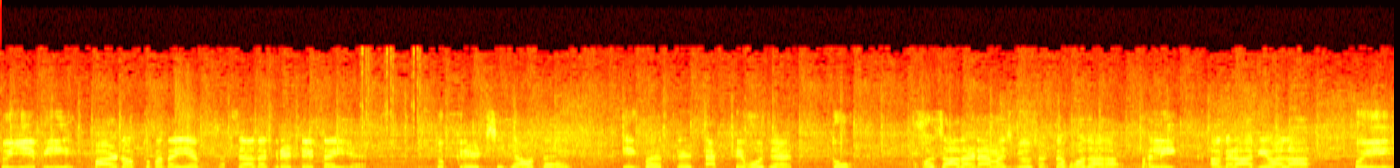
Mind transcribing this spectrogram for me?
तो ये भी बारडॉग तो पता ही है, सबसे ज़्यादा क्रिट देता ही है। तो क्रिट से क्या होता है, एक बार क्रिट एक्टिव हो जाए तो बहुत ज़्यादा डैमेज भी हो सकता है, बहुत ज़्यादा। भले अगर आगे वाला कोई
